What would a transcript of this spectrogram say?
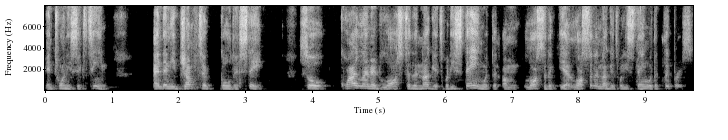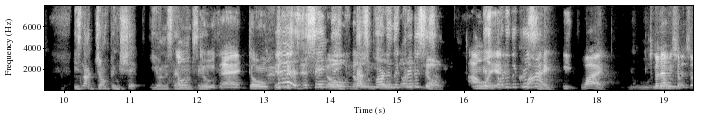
in 2016 and then he jumped to golden state so Kawhi Leonard lost to the Nuggets, but he's staying with the um lost to the yeah lost to the Nuggets, but he's staying with the Clippers. He's not jumping ship. You understand? What I'm saying? Don't do that. Don't. Yeah, it's the same no, thing. No, That's no, part of the criticism. I don't it's part of the criticism. Why? Why? So that means, so, so,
